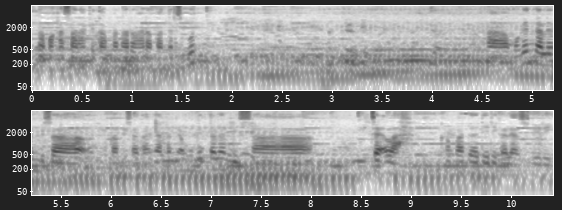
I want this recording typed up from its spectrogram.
Apakah salah kita menaruh harapan tersebut nah, mungkin kalian bisa bukan bisa tanyakan ya mungkin kalian bisa cek lah kepada diri kalian sendiri.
